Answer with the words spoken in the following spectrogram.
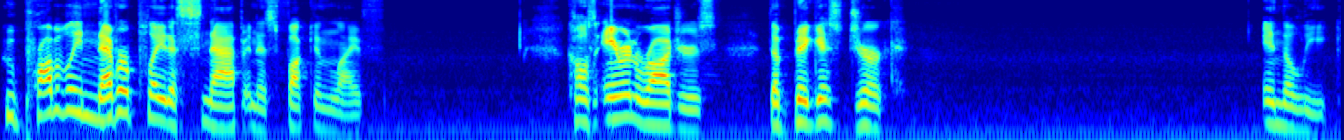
who probably never played a snap in his fucking life, calls Aaron Rodgers the biggest jerk in the league.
